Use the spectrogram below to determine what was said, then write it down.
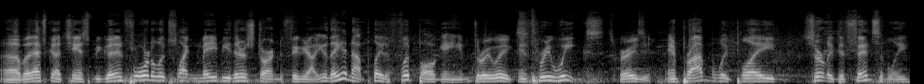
Uh, but that's got a chance to be good. And Florida looks like maybe they're starting to figure out. You know, they had not played a football game three weeks in three weeks. It's crazy, and probably played certainly defensively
